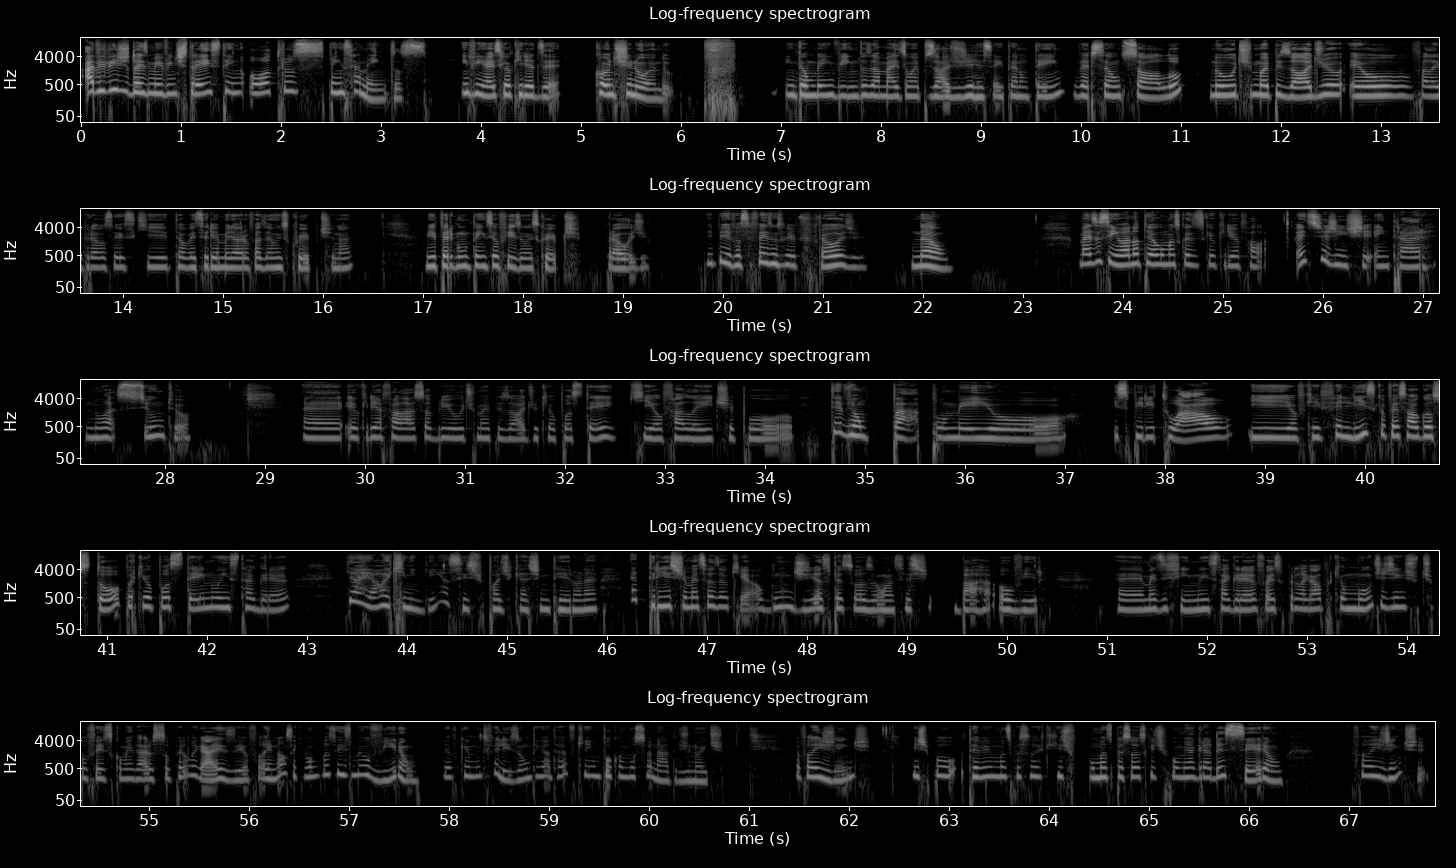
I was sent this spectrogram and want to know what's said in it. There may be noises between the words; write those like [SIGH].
A Bibi de 2023 tem outros pensamentos. Enfim, é isso que eu queria dizer. Continuando. Então, bem-vindos a mais um episódio de Receita Não Tem, versão solo. No último episódio, eu falei para vocês que talvez seria melhor eu fazer um script, né? Me perguntem se eu fiz um script para hoje. Bibi, você fez um script para hoje? Não. Mas assim, eu anotei algumas coisas que eu queria falar. Antes de a gente entrar no assunto, é, eu queria falar sobre o último episódio que eu postei, que eu falei, tipo. Teve um papo meio espiritual e eu fiquei feliz que o pessoal gostou, porque eu postei no Instagram. E a real é que ninguém assiste o podcast inteiro, né? É triste, mas fazer o quê? Algum dia as pessoas vão assistir barra ouvir. É, mas enfim, no Instagram foi super legal porque um monte de gente, tipo, fez comentários super legais. E eu falei, nossa, que bom que vocês me ouviram. E eu fiquei muito feliz. Ontem até fiquei um pouco emocionada de noite. Eu falei, gente. E, tipo, teve umas pessoas que, tipo, umas pessoas que, tipo, me agradeceram. Eu falei, gente,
